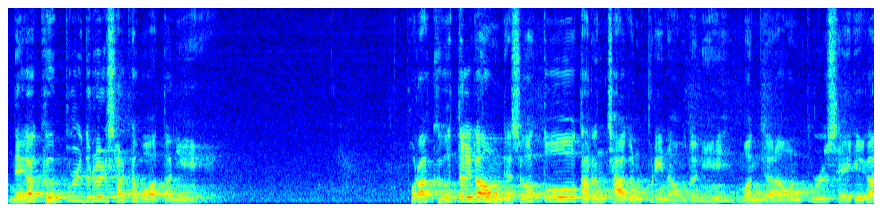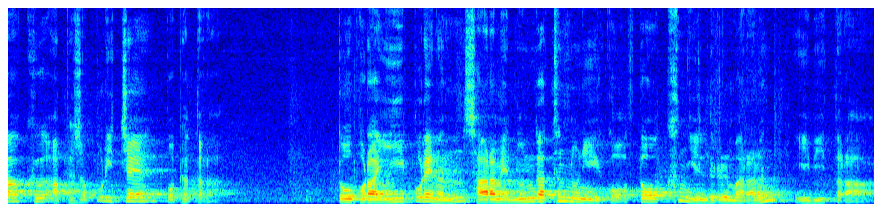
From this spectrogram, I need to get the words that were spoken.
내가 그 뿔들을 살펴보았더니 보라 그것들 가운데서 또 다른 작은 뿔이 나오더니 먼저 나온 뿔 세 개가 그 앞에서 뿌리째 뽑혔더라. 또 보라 이 뿔에는 사람의 눈 같은 눈이 있고 또 큰 일들을 말하는 입이 있더라.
